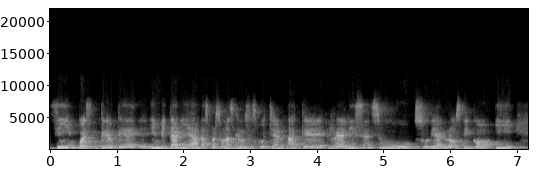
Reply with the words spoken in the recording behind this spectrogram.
Sí, pues creo que invitaría a las personas que nos escuchen a que realicen su, su diagnóstico y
